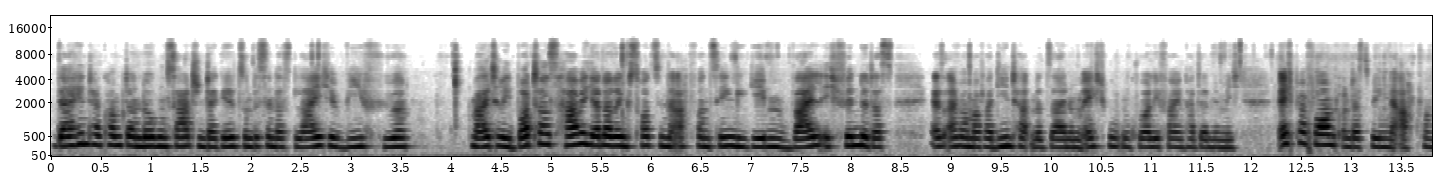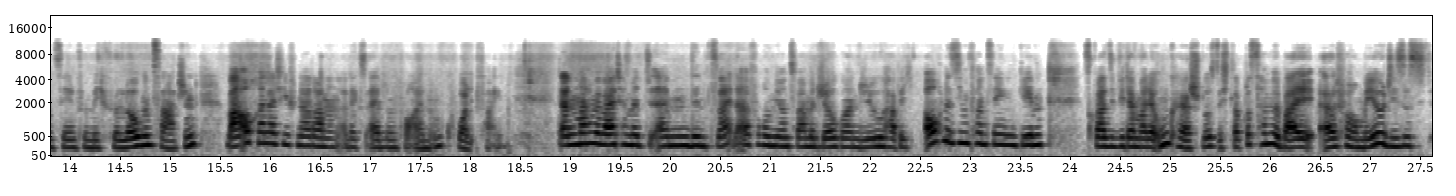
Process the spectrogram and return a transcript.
Dahinter kommt dann Logan Sargent. Da gilt so ein bisschen das gleiche wie für Valtteri Bottas. Habe ich allerdings trotzdem eine 8 von 10 gegeben, weil ich finde, dass es einfach mal verdient hat mit seinem echt guten Qualifying. Hat er nämlich echt performt und deswegen eine 8 von 10 für mich für Logan Sargent. War auch relativ nah dran an Alex Albon, vor allem im Qualifying. Dann machen wir weiter mit ähm, dem zweiten Alfa Romeo und zwar mit Joe Guanju. Habe ich auch eine 7 von 10 gegeben. Ist quasi wieder mal der Umkehrschluss. Ich glaube, das haben wir bei Alfa Romeo dieses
